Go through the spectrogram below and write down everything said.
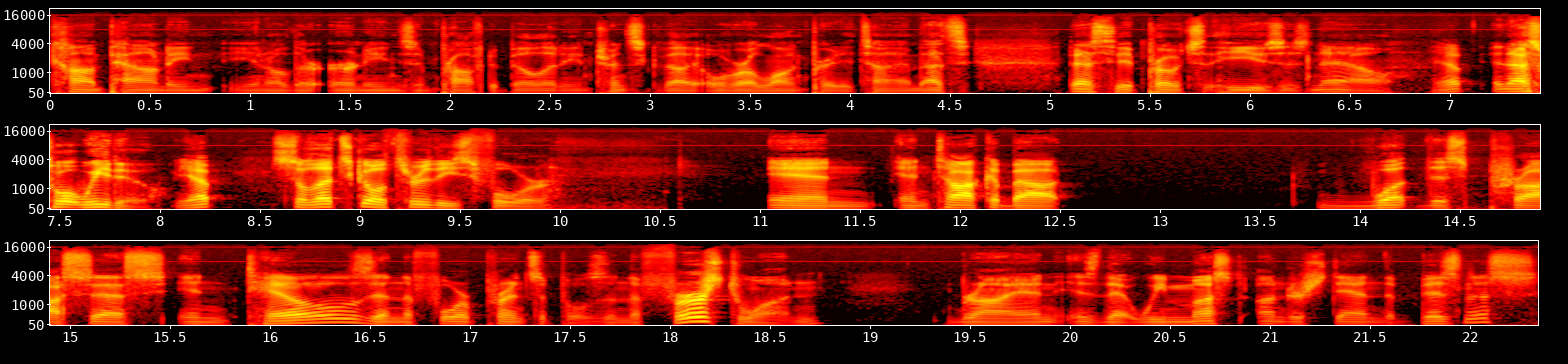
compounding you know their earnings and profitability intrinsic value over a long period of time. That's that's the approach that he uses now, Yep. and that's what we do. Yep. So let's go through these four and and talk about what this process entails and the four principles. And the first one, Brian, is that we must understand the business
